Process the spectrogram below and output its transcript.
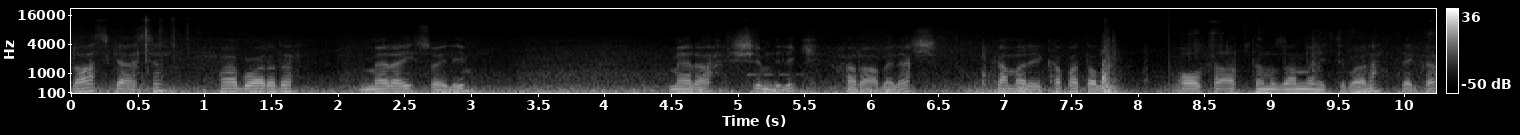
rast gelsin. Ha bu arada Mera'yı söyleyeyim. Mera şimdilik harabeler. Kamerayı kapatalım. Olta attığımız andan itibaren tekrar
